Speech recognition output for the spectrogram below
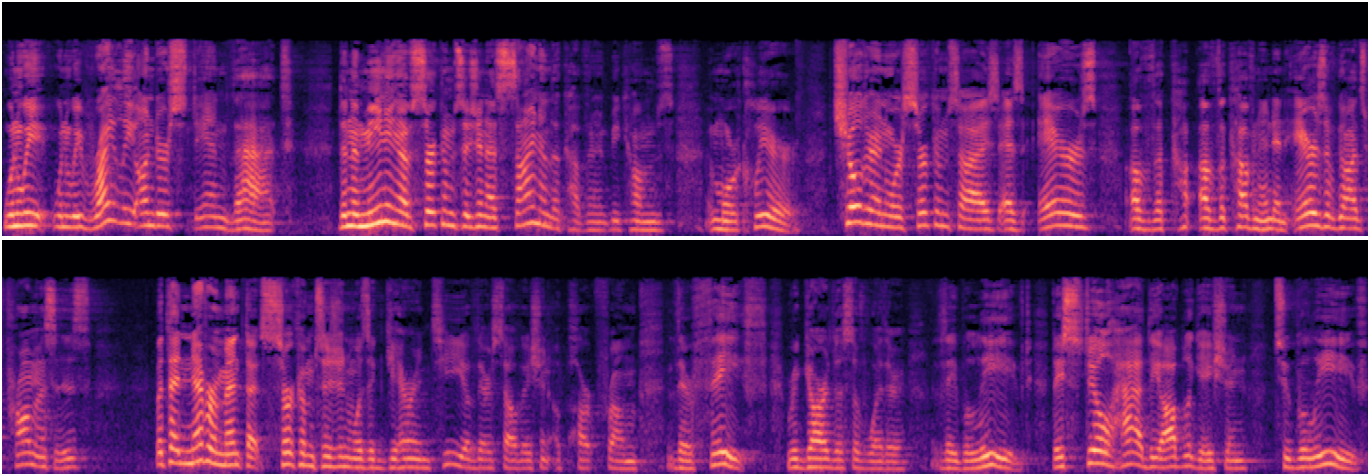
When we, when we rightly understand that, then the meaning of circumcision as sign of the covenant becomes more clear. Children were circumcised as heirs of the, of the covenant and heirs of God's promises, but that never meant that circumcision was a guarantee of their salvation apart from their faith, regardless of whether they believed. They still had the obligation to believe,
